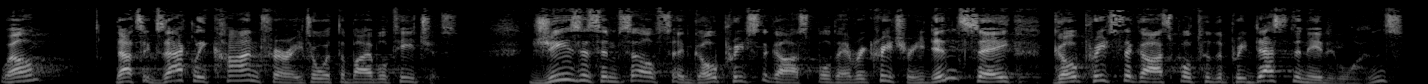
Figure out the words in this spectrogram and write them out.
Well, that's exactly contrary to what the Bible teaches. Jesus himself said, go preach the gospel to every creature. He didn't say, go preach the gospel to the predestinated ones.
